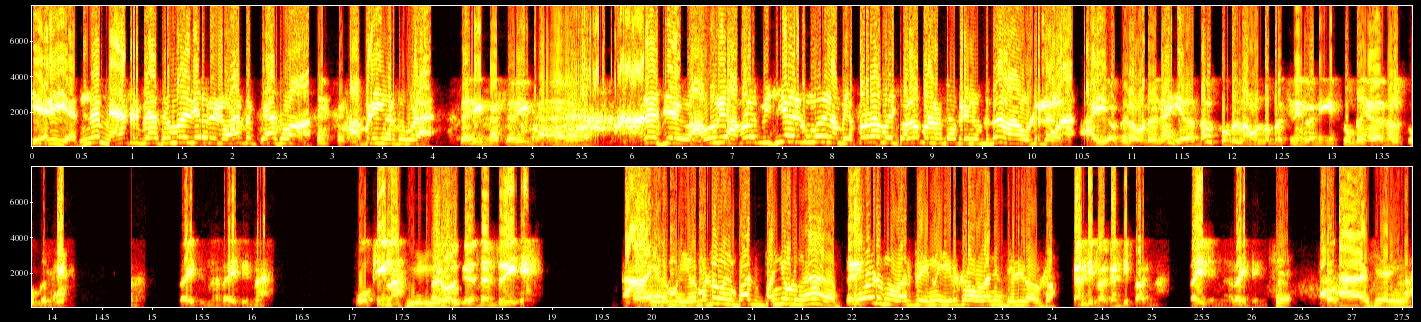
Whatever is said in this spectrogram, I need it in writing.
சரி என்ன மேட்ரு பேசுறோமோ இல்லையோ ரெண்டு வார்த்தை பேசலாம் அப்படிங்கிறது கூட. சரிங்கண்ணா சரிங்கண்ணா. ஆனா சரி அவரு அவ்வளவு பிஸியா இருக்கும்போது நம்ம எப்படா போய் சொல்ல பண்றது அப்படின்னு தான் நான் விட்டுட்டேங்கண்ணா ஐயோ அப்படிலாம் இல்லை எதா இருந்தாலும் கூப்பிடுங்க. ஒன்றும் பிரச்சனை இல்லை. நீங்கள் கூப்பிடுங்க. எதா இருந்தாலும் கூப்பிடுங்க. ரைட்டுண்ணா ரைட்டுண்ணா. ஓகேங்கண்ணா. தகவலுக்கு நன்றி. இதை இதை மட்டும் கொஞ்சம் பார்த்து பண்ணி விடுங்க. போடுங்க வரட்டு இன்னும் இருக்கிறவங்களாச்சும் தெளிவாகட்டும் கண்டிப்பா கண்டிப்பாங்கண்ணா. ரைட்டுங்கண்ணா ரைட்டுங்க சரி. ஆ சரிங்கண்ணா.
